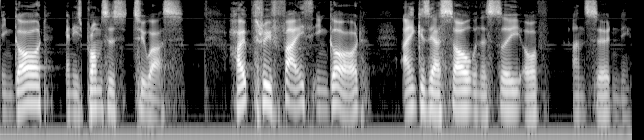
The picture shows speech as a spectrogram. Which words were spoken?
in God and His promises to us. Hope through faith in God anchors our soul in the sea of uncertainty.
